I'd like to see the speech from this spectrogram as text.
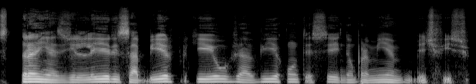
estranhas de ler e saber, porque eu já vi acontecer, então para mim é difícil.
